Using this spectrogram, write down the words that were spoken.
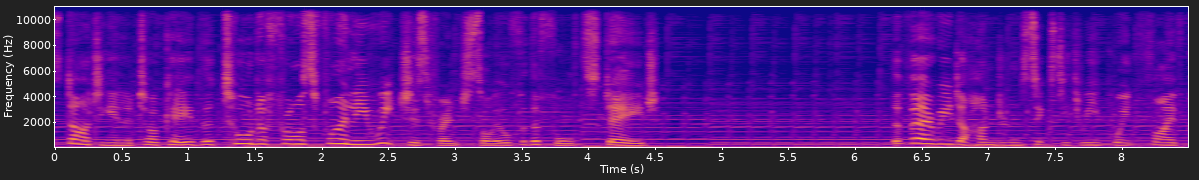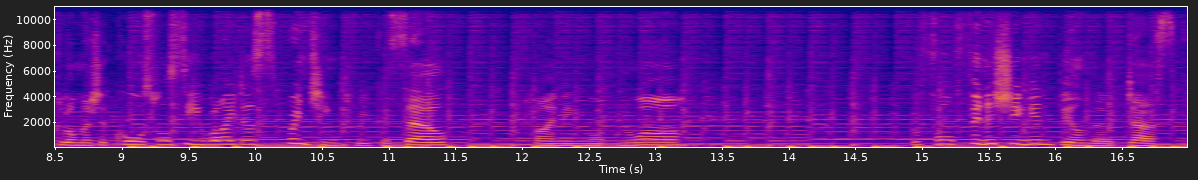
Starting in Le the Tour de France finally reaches French soil for the fourth stage. The varied 163.5 kilometre course will see riders sprinting through Cassel, climbing Mont Noir, before finishing in Villeneuve d'Ascq.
